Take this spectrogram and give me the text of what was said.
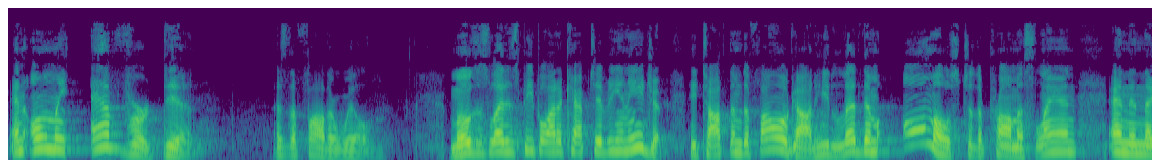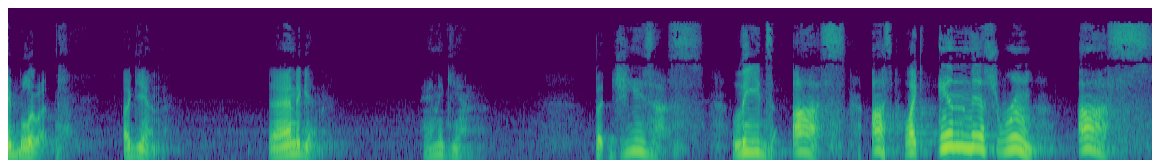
and only ever did as the Father willed. Moses led his people out of captivity in Egypt. He taught them to follow God. He led them almost to the promised land, and then they blew it again and again and again. But Jesus leads us, us, like in this room, us,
